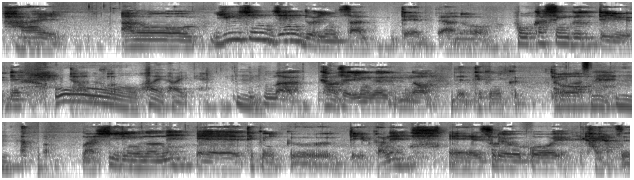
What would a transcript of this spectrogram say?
はい。あのユージェンドリンさんってあのフォーカシングっていうねおはいはい、うん、まあカウンセリングのテクニックありますね、うん。まあ、ヒーリングのね、えー、テクニックっていうかね、えー、それをこう開発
